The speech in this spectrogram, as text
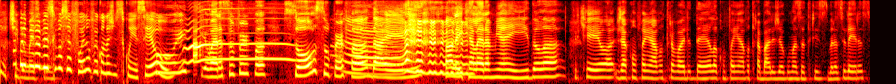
eu tive A primeira uma vez que você foi, não foi quando a gente se conheceu? Foi, eu era super fã, sou super fã da Amy. Falei que ela era minha ídola, porque eu já acompanhava o trabalho dela, acompanhava o trabalho de algumas atrizes brasileiras.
